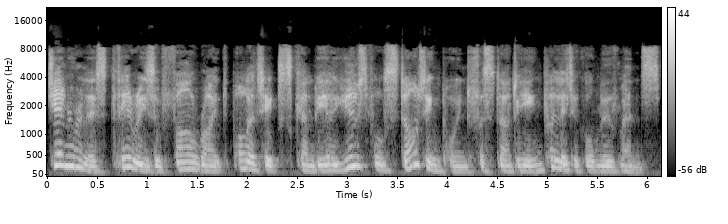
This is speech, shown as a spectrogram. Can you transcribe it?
Generalist theories of far right politics can be a useful starting point for studying political movements.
